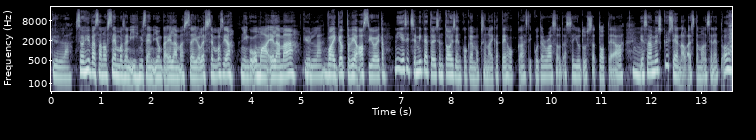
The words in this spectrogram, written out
Kyllä. Se on hyvä sanoa semmoisen ihmisen, jonka elämässä ei ole semmoisia niin omaa elämää Kyllä. vaikeuttavia asioita. Niin ja sitten se mitätöi sen toisen kokemuksen aika tehokkaasti, kuten Russell tässä jutussa toteaa. Mm. Ja saa myös kyseenalaistamaan sen, että oh,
